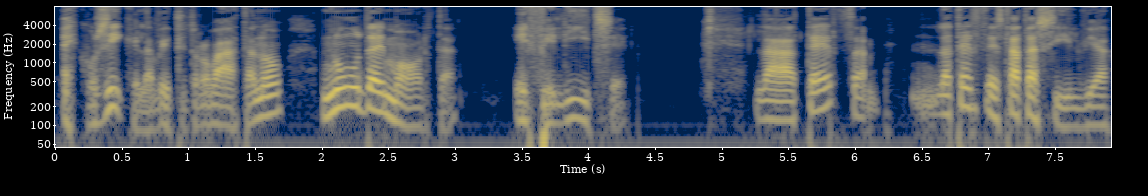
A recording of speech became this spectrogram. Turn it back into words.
È così che l'avete trovata, no? Nuda e morta. E felice. La terza, la terza è stata Silvia,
